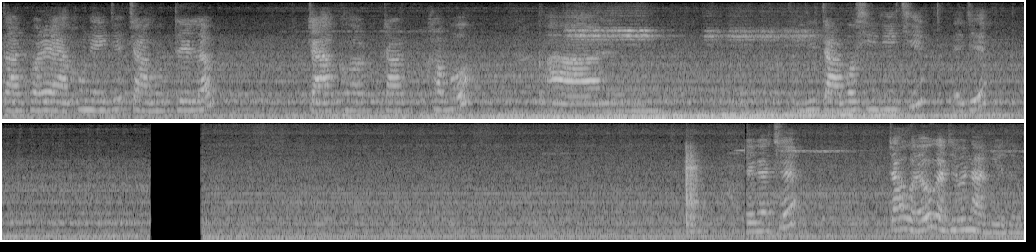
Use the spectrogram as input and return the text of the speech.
তারপরে এখন এই যে চা করতে এলাম, চা খা- চা খাব আর এই যে চা বসিয়ে দিয়েছি এই যে। গেছে। চা হয়েও গেছে এবার নামিয়ে দেবো।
